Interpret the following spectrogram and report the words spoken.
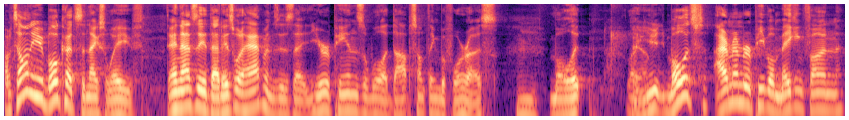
I'm telling you, bowl cut's the next wave, and that's it. That is what happens. Is that Europeans will adopt something before us. Hmm. Mullet, like Yeah. you, mullets. I remember people making fun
